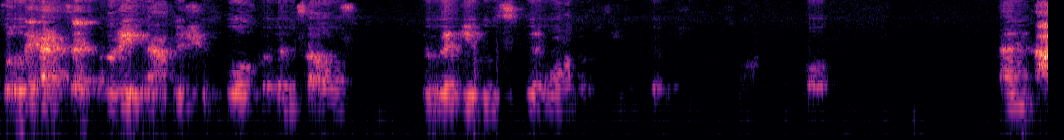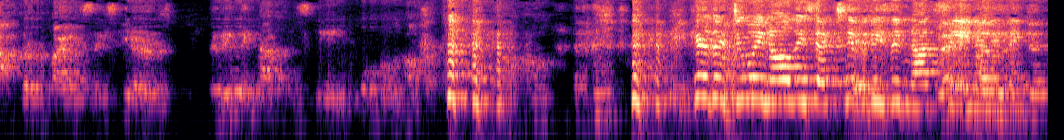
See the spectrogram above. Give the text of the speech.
So they had set a very ambitious goals for themselves to reduce the amount of CO2 emissions and so on and so forth. And after five, six years, they really haven't seen number. Here they're doing all these activities and not seeing anything. they're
